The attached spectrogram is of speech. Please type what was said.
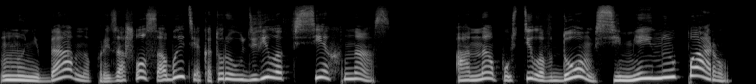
Но недавно произошло событие, которое удивило всех нас. Она пустила в дом семейную пару,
